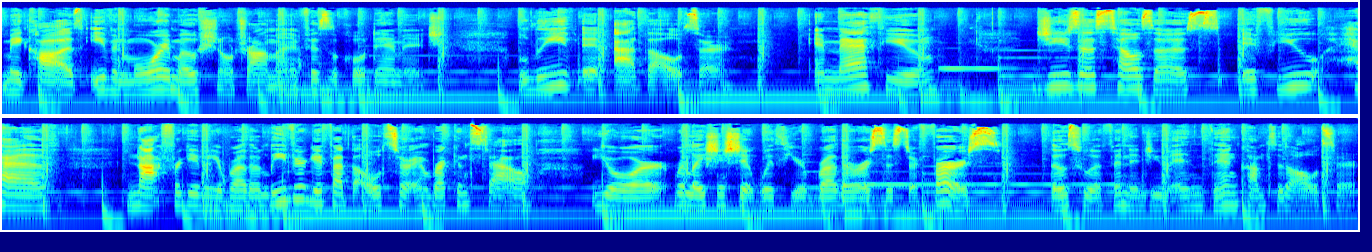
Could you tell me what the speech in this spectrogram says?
may cause even more emotional trauma and physical damage. Leave it at the altar. In Matthew, Jesus tells us if you have not forgiven your brother, leave your gift at the altar and reconcile your relationship with your brother or sister first, those who offended you, and then come to the altar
